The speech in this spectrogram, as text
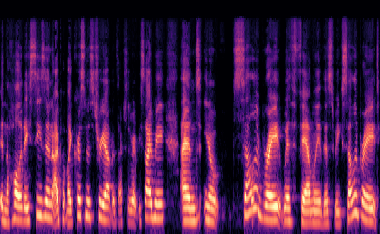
in the holiday season. I put my Christmas tree up. It's actually right beside me. And you know, celebrate with family this week. Celebrate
